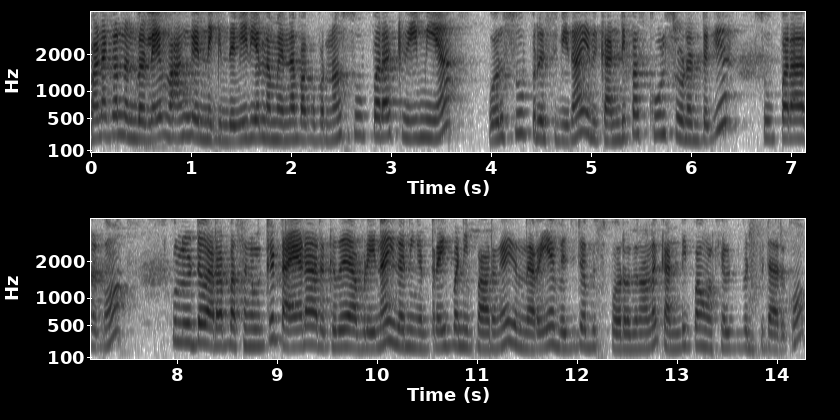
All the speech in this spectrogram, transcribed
வணக்கம் நண்பர்களே வாங்க இன்றைக்கி இந்த வீடியோவில் நம்ம என்ன பார்க்க போகிறோம்னா சூப்பராக க்ரீமியாக ஒரு சூப் ரெசிபி தான். இது கண்டிப்பாக ஸ்கூல் ஸ்டூடெண்ட்டுக்கு சூப்பராக இருக்கும். ஸ்கூல் விட்டு வர பசங்களுக்கு டயர்டாக இருக்குது அப்படின்னா இதை நீங்கள் ட்ரை பண்ணி பாருங்கள் இதில் நிறைய வெஜிடபிள்ஸ் போடுறதுனால கண்டிப்பாக உங்களுக்கு ஹெல்த் பெனிஃபிட்டாக இருக்கும்.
